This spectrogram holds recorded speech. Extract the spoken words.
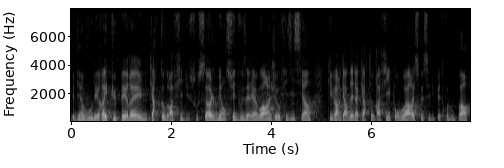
eh bien, vous voulez récupérer une cartographie du sous-sol, mais ensuite vous allez avoir un géophysicien qui va regarder la cartographie pour voir est-ce que c'est du pétrole ou pas,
